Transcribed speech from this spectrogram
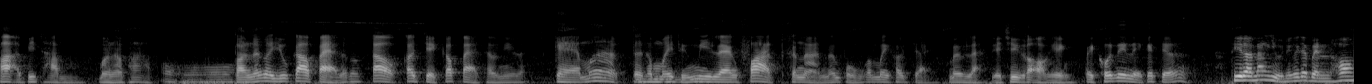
พระอภิธรรมมรณภาพโอ้โหตอนนั้นก็อายุ 98 แล้วก็9 97 98แถวนี้แล้วแก่มาก แต่ทำไมถึงมีแรงฟาดขนาดนั้นผมก็ไม่เข้าใจ ไม่เป็นไรเดี๋ยวชื่อก็ออกเอง ไปค้นในเน็ตก็เจอ ที่เรานั่งอยู่นี่ก็จะเป็นห้อง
